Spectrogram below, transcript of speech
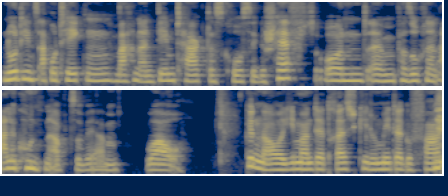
Notdienstapotheken machen an dem Tag das große Geschäft und ähm, versuchen dann alle Kunden abzuwerben. Wow. Genau, jemand, der 30 Kilometer gefahren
